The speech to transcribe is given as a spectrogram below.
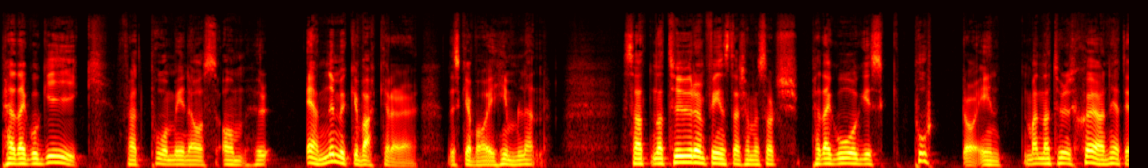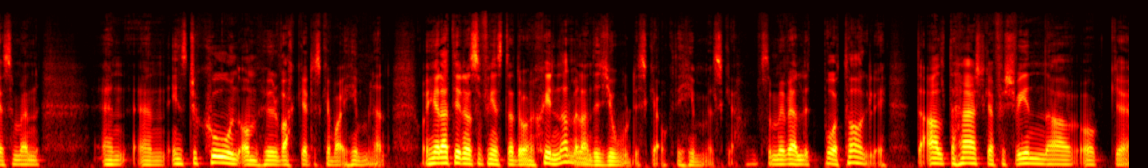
pedagogik för att påminna oss om hur ännu mycket vackrare det ska vara i himlen. Så att naturen finns där som en sorts pedagogisk port. Då, in, naturens skönhet är som en, en, en instruktion om hur vackert det ska vara i himlen. Och hela tiden så finns det då en skillnad mellan det jordiska och det himmelska som är väldigt påtaglig. Allt det här ska försvinna och eh,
